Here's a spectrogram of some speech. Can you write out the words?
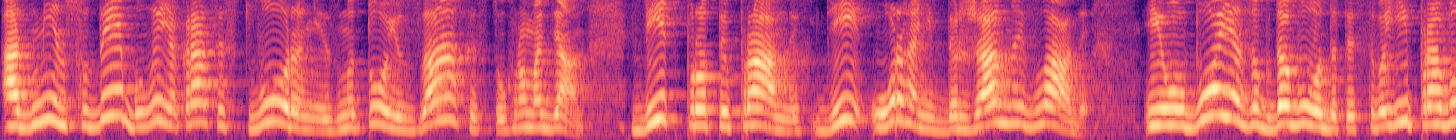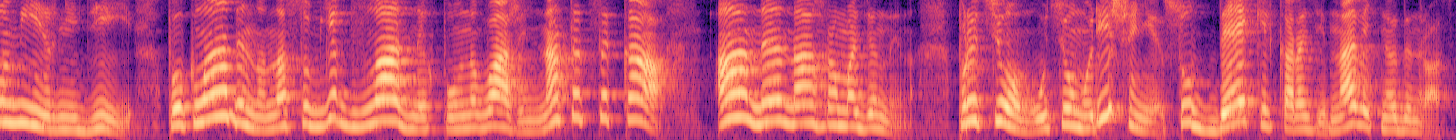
Адмінсуди були якраз і створені з метою захисту громадян від протиправних дій органів державної влади. І обов'язок доводити свої правомірні дії покладено на суб'єкт владних повноважень, на ТЦК, а не на громадянина. При цьому у цьому рішенні суд декілька разів, навіть не один раз,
